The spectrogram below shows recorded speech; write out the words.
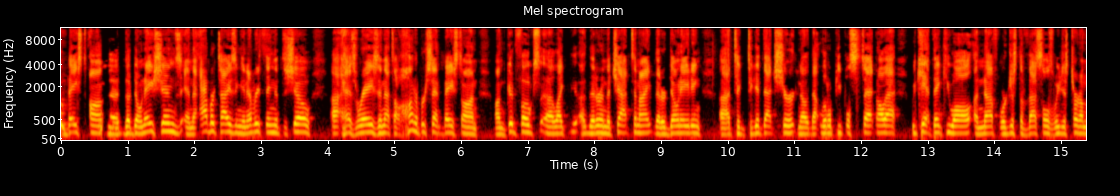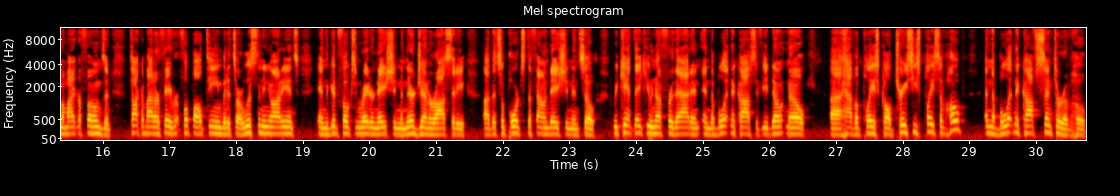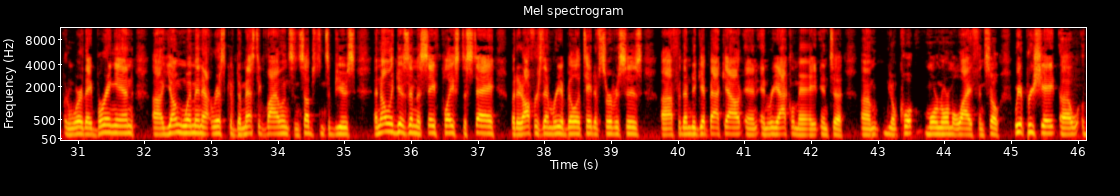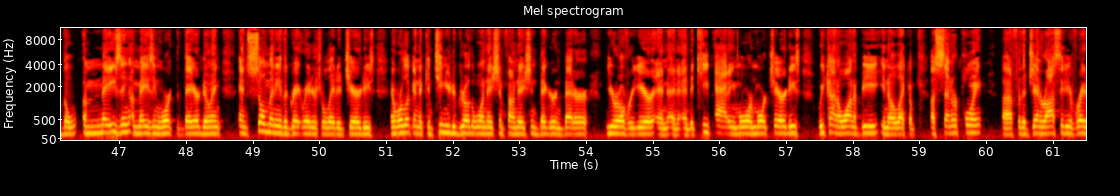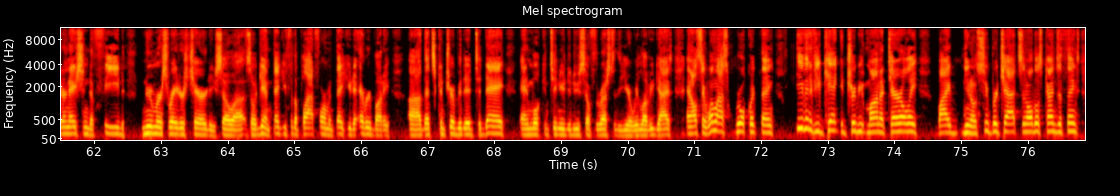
based on the, the donations and the advertising and everything that the show uh, has raised, and that's hundred percent based on on good folks uh, like uh, that are in the chat tonight that are donating to to get that shirt, you know, that little people set and all that. We can't thank you all enough. We're just the vessels. We just turn on the microphones and talk about our favorite football team, but it's our listening audience and the good folks in Raider Nation and their generosity that supports the foundation and so we can't thank you enough for that. And, and the Biletnikoffs, if you don't know, uh, have a place called Tracy's Place of Hope and the Biletnikoff Center of Hope, and where they bring in uh, young women at risk of domestic violence and substance abuse, and not only gives them a safe place to stay, but it offers them rehabilitative services uh, for them to get back out and, and reacclimate into, um, you know, quote, more normal life. And so we appreciate uh, the amazing, amazing work that they are doing, and so many of the great Raiders related charities. And we're looking to continue to grow the One Nation Foundation bigger and better year over year, and and, and to keep adding more and more charities. We kind of want to be, you know, like a a center point uh, for the generosity of Raider Nation to feed numerous Raiders charities. So, uh, so again, thank you for the platform and thank you to everybody uh, that's contributed today, and we'll continue to do so for the rest of the year. We love you guys, and I'll say one last real quick thing. Even if you can't contribute monetarily by you know super chats and all those kinds of things,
